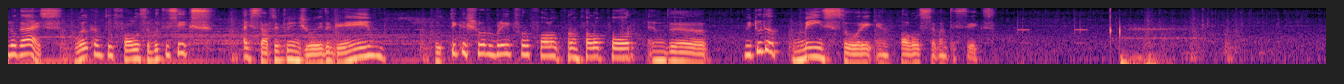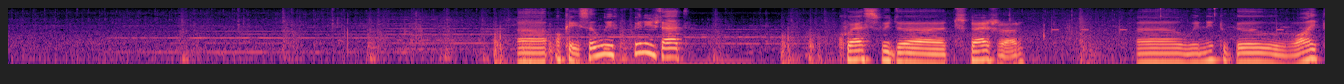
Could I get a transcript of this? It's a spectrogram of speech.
Hello guys, welcome to Fallout 76. I started to enjoy the game. We'll take a short break for Fallout from Fallout 4 and uh, we do the main story in Fallout 76. Uh, okay, so we finished that quest with the treasure. Uh, we need to go right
